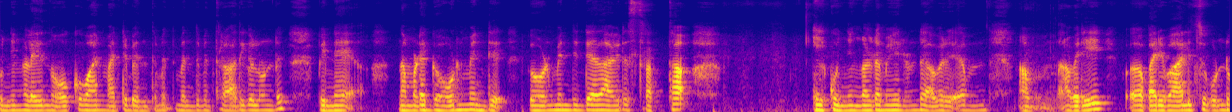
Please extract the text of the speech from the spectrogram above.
കുഞ്ഞുങ്ങളെ നോക്കുവാൻ മറ്റ് ബന്ധു ബന്ധുമിത്രാദികളുണ്ട്. പിന്നെ നമ്മുടെ ഗവൺമെന്റ് ഗവൺമെന്റിന്റേതായൊരു ശ്രദ്ധ ഈ കുഞ്ഞുങ്ങളുടെ മേലുണ്ട്. അവർ അവരെ പരിപാലിച്ചു കൊണ്ട്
